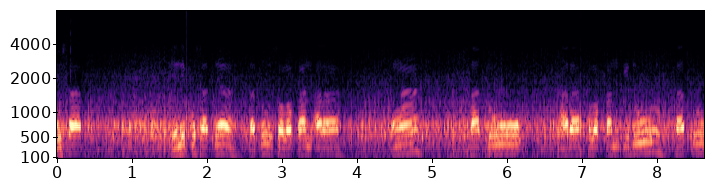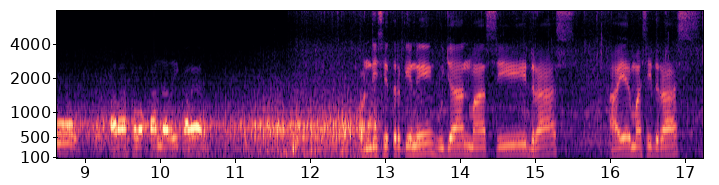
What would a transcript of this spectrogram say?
Pusat. Ini pusatnya. Satu solokan arah tengah, satu arah solokan kidul, satu arah solokan dari Kaler. Kondisi terkini hujan masih deras, air masih deras.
